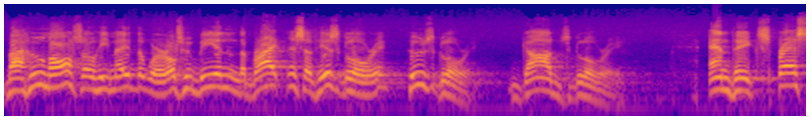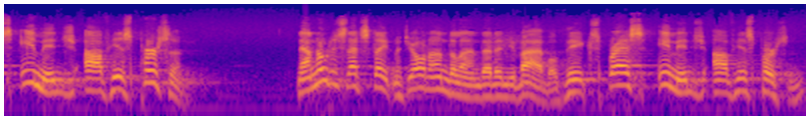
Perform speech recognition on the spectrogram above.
By whom also he made the worlds, who being in the brightness of his glory, whose glory? God's glory, and the express image of His person. Now, notice that statement. You ought to underline that in your Bible. The express image of His person,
